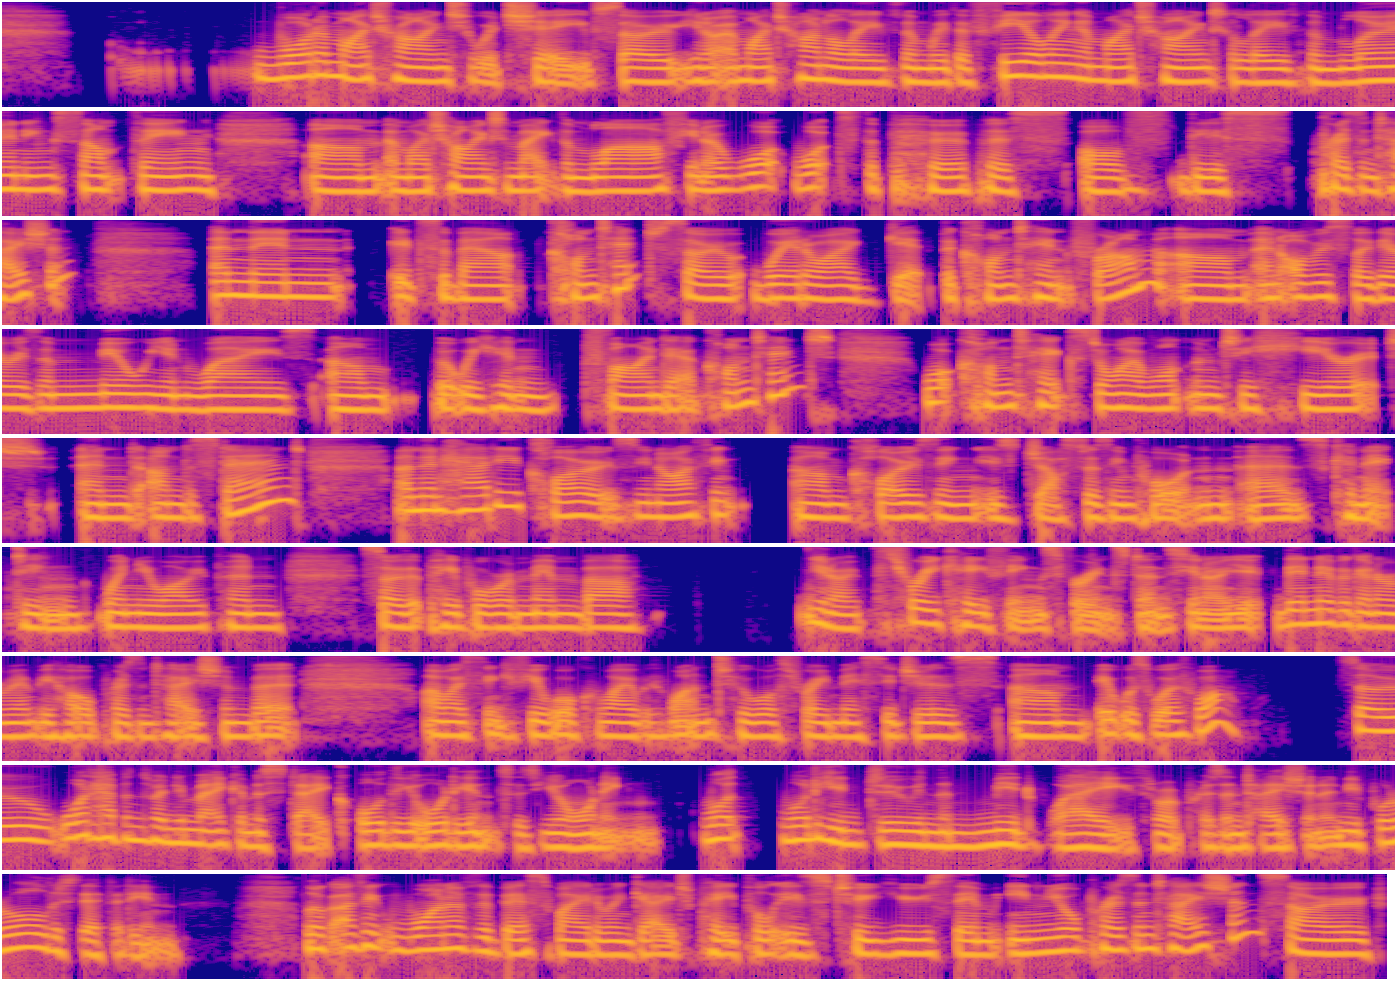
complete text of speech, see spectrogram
what am I trying to achieve? So, you know, am I trying to leave them with a feeling? Am I trying to leave them learning something? Um, am I trying to make them laugh? You know, what what's the purpose of this presentation? And then it's about content. So, where do I get the content from? Um, and obviously, there is a million ways um, that we can find our content. What context do I want them to hear it and understand? And then, how do you close? You know, I think um, closing is just as important as connecting when you open so that people remember you know three key things for instance you know you, they're never going to remember your whole presentation but I always think if you walk away with one, two, or three messages, um, it was worthwhile. So, what happens when you make a mistake or the audience is yawning? What What do you do in the midway through a presentation and you put all this effort in? Look, I think one of the best way to engage people is to use them in your presentation. So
